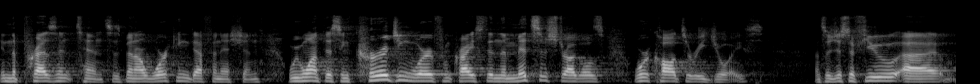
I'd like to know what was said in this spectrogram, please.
in the present tense, has been our working definition. We want this encouraging word from Christ in the midst of struggles, we're called to rejoice. And so, just a few uh,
